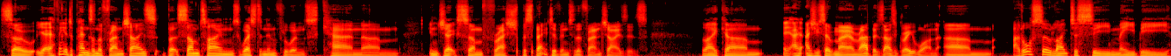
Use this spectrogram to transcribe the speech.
So yeah, I think it depends on the franchise, but sometimes Western influence can um, inject some fresh perspective into the franchises. Like um, as you said, with Mario Rabbids, that was a great one. Um, I'd also like to see maybe.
